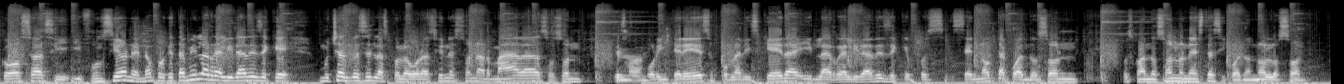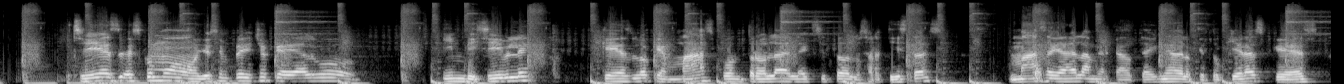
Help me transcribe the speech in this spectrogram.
cosas y, funcione, ¿no? Porque también la realidad es de que muchas veces las colaboraciones son armadas o son pues, por interés o por la disquera y la realidad es de que pues se nota cuando son pues cuando son honestas y cuando no lo son. Sí, es, es como yo siempre he dicho que hay algo invisible que es lo que más controla el éxito de los artistas, más allá de la mercadotecnia, de lo que tú quieras, que es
